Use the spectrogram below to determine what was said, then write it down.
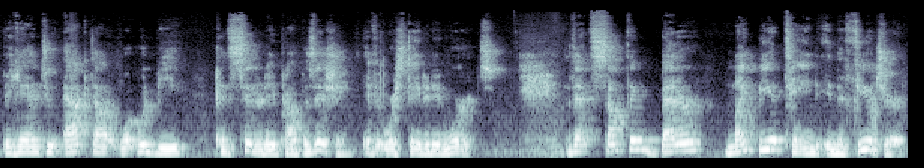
began to act out what would be considered a proposition if it were stated in words. That something better might be attained in the future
